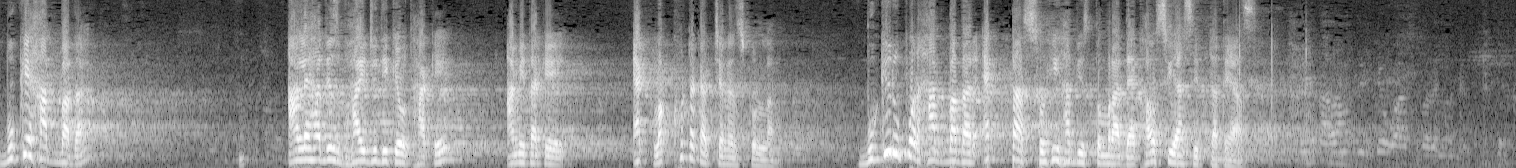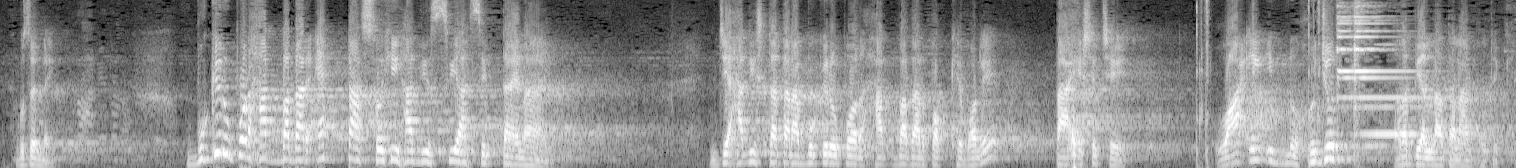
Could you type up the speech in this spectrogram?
বুকে হাত বাঁধা। আলে হাদিস ভাই যদি কেউ থাকে, আমি তাকে এক লক্ষ টাকার চ্যালেঞ্জ করলাম। বুকের উপর হাত বাঁধার একটা সহি হাদিস তোমরা দেখাও সিয়াসিটটাতে আছে। বুঝেন নাই? বুকের উপর হাত বাঁধার একটা সহি হাদিস সিয়াসিটটায় নাই। যে হাদিসটা তারা বুকের উপর হাত বাঁধার পক্ষে বলে, তা এসেছে ওয়াইল ইবনু হুজুর রবি আল্লাহ তালাহ থেকে।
